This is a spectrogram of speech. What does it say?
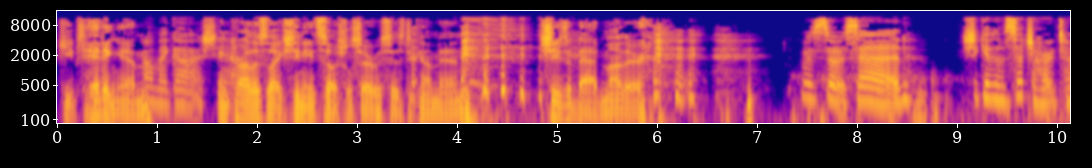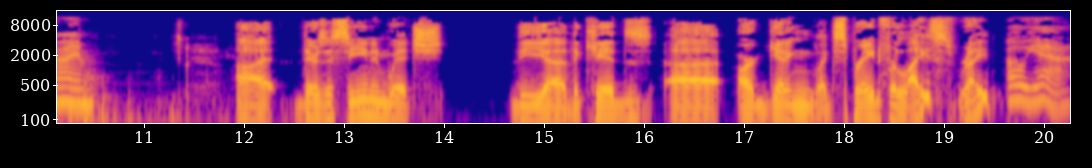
keeps hitting him oh my gosh. and yeah. Carla's like she needs social services to come in she's a bad mother it was so sad. She gives him such a hard time. uh there's a scene in which the uh the kids uh are getting like sprayed for lice right Oh yeah.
